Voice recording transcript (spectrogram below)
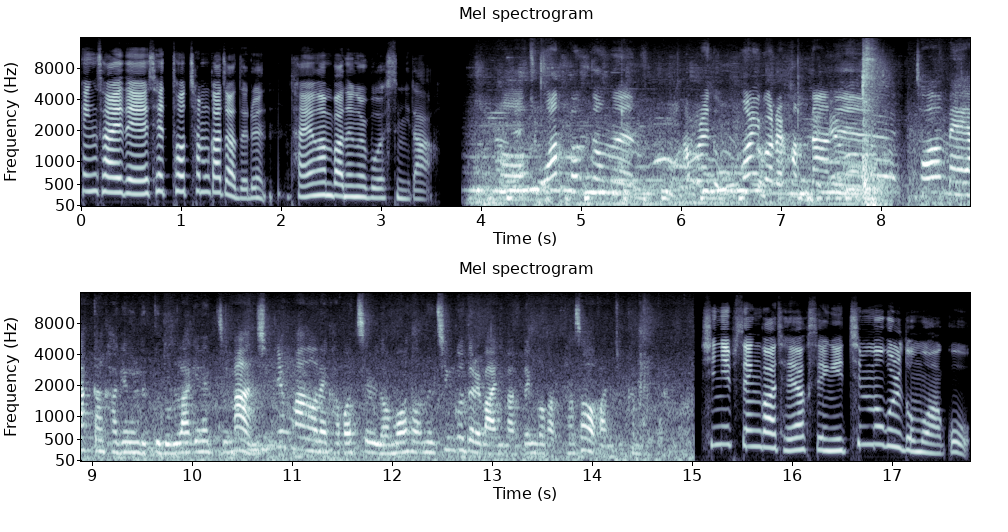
행사에 대해 세터 참가자들은 다양한 반응을 보였습니다. 어, 좋았던 점은 아무래도 오마이걸을 간다는 처음에 약간 가격을 듣고 놀라긴 했지만 16만 원의 값어치를 넘어서는 친구들을 많이 만든 것 같아서 만족합니다. 신입생과 재학생이 친목을 도모하고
